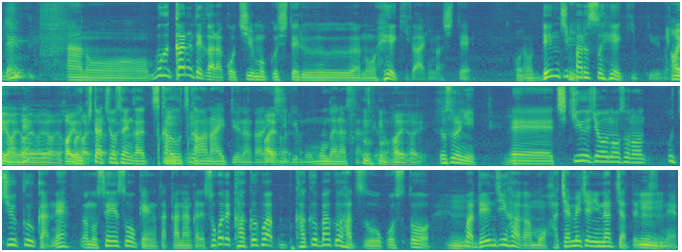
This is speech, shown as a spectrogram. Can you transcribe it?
であのー僕かねてからこう注目してるあの兵器がありまして、電磁パルス兵器っていうの北朝鮮が使う使わないっていうなんか一時期もう問題になってたんですけど。要するに、うん。えー地球上のその宇宙空間ねあの成層圏かなんかでそこで核ば核爆発を起こすと、うん。まあ、電磁波がもうはちゃめちゃになっちゃってですね、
